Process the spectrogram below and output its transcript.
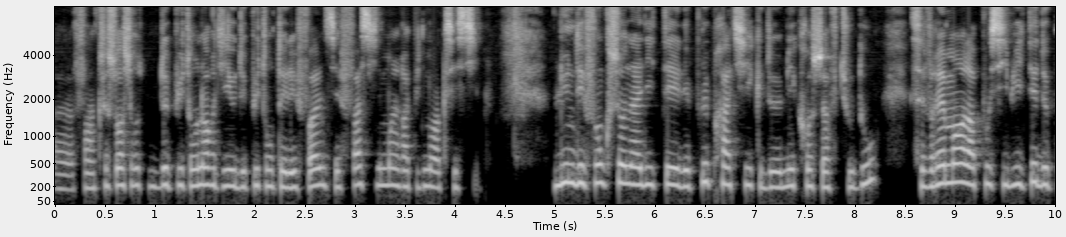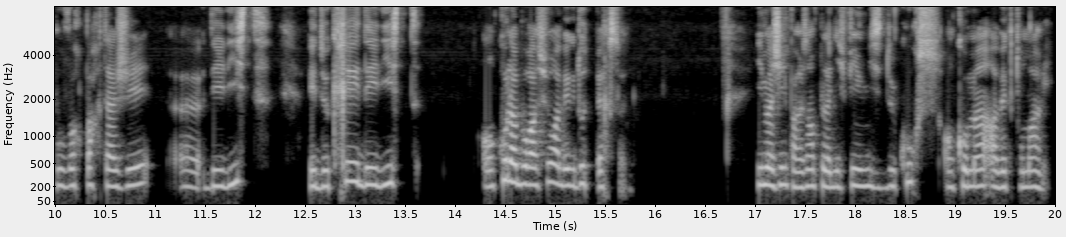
enfin que ce soit depuis ton ordi ou depuis ton téléphone, c'est facilement et rapidement accessible. L'une des fonctionnalités les plus pratiques de Microsoft To Do, c'est vraiment la possibilité de pouvoir partager euh, des listes et de créer des listes en collaboration avec d'autres personnes. Imagine par exemple planifier une liste de courses en commun avec ton mari.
